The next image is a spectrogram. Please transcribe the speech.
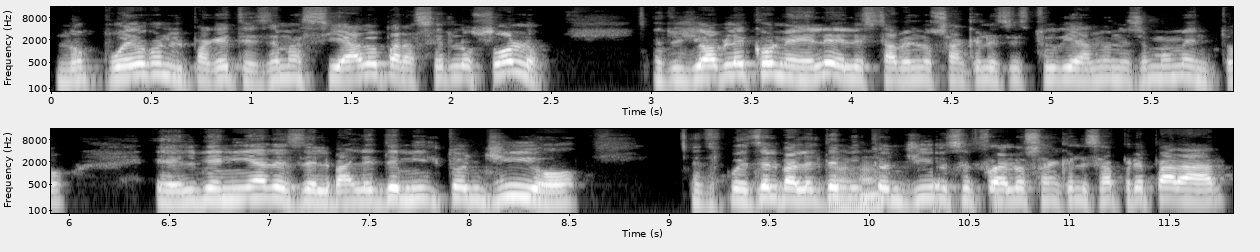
no puedo con el paquete, es demasiado para hacerlo solo. Entonces yo hablé con él, él estaba en Los Ángeles estudiando en ese momento, él venía desde el ballet de Milton Gio, después del ballet de Milton Gio se fue a Los Ángeles a preparar,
